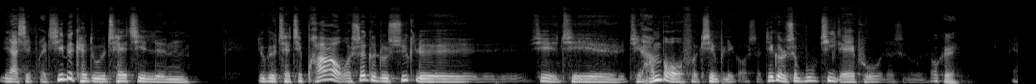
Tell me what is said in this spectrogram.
men altså i princippet kan du tage til, øhm, du kan tage til Prag, og så kan du cykle til, til, til Hamburg for eksempel. Ikke? Også. Det kan du så bruge 10 dage på, eller sådan noget. Okay. Ja.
